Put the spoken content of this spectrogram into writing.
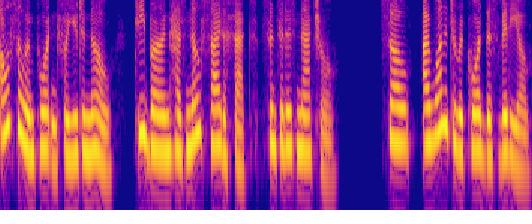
Also important for you to know, Tea Burn has no side effects since it is natural. So, I wanted to record this video,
